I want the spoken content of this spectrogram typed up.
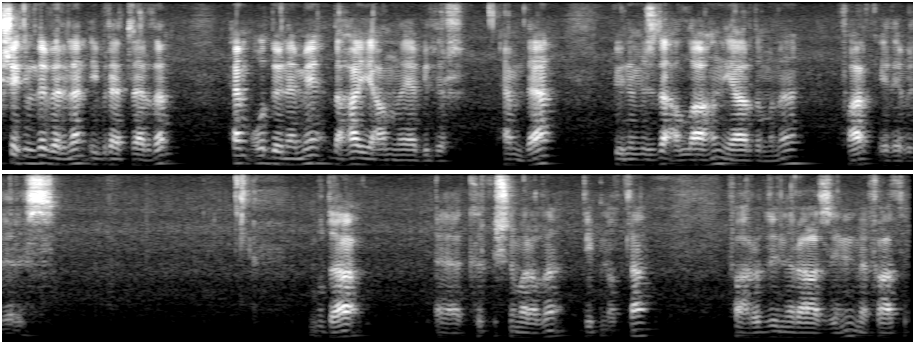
Bu şekilde verilen ibretlerden hem o dönemi daha iyi anlayabilir hem de günümüzde Allah'ın yardımını fark edebiliriz. Bu da 43 numaralı dipnotta Fahruddin Razi'nin Mefatih,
